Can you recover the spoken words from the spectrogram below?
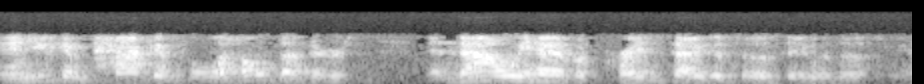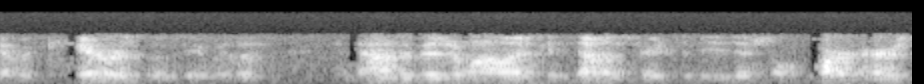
And you can pack it full of hellbenders. And now we have a price tag associated with this, we have a care associated with this, and now Division Wildlife can demonstrate to the additional partners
